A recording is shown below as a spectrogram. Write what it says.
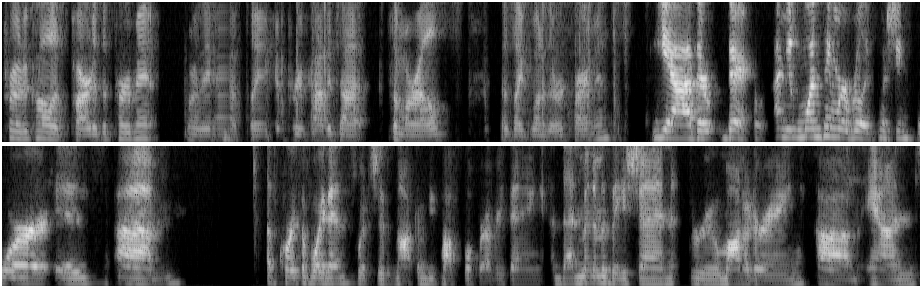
protocol as part of the permit, where they'd have to like improve habitat somewhere else as like one of the requirements? Yeah, there, there. I mean, one thing we're really pushing for is, um, of course, avoidance, which is not going to be possible for everything, and then minimization through monitoring um, and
